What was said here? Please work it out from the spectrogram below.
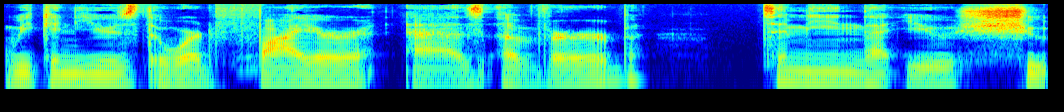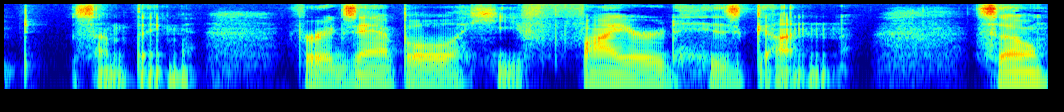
we can use the word fire as a verb to mean that you shoot something. For example, he fired his gun. So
